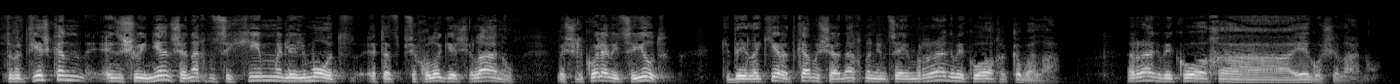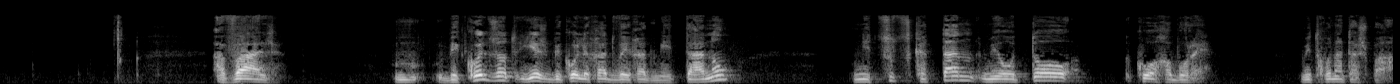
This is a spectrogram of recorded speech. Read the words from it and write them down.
זאת אומרת, יש כאן איזשהו עניין שאנחנו צריכים ללמוד את הפסיכולוגיה שלנו ושל כל המציאות, כדי להכיר עד כמה שאנחנו נמצאים רק בכוח הקבלה. רק בכוח האגו שלנו. אבל בכל זאת יש בכל אחד ואחד מאיתנו ניצוץ קטן מאותו כוח הבורא, מתכונת ההשפעה.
